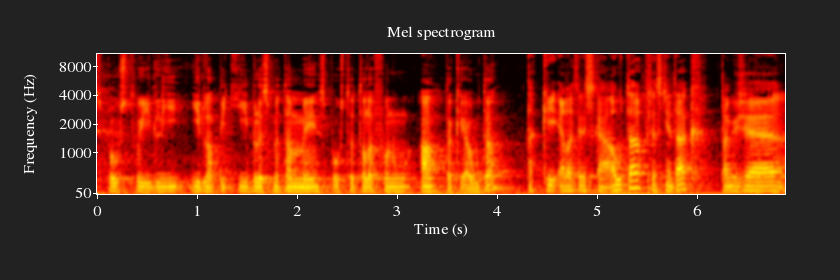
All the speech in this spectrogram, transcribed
Spoustu jídlí, jídla, pití, byli jsme tam my, spousta telefonů a taky auta. Taky elektrická auta, přesně tak. Takže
